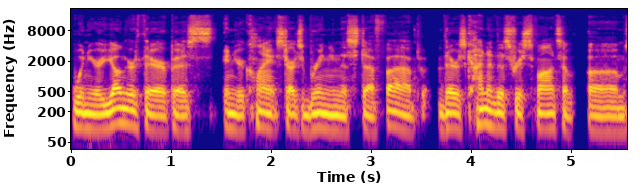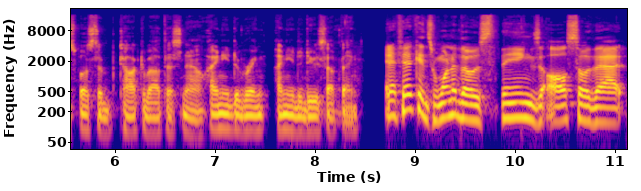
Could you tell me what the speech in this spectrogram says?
when you're a younger therapist and your client starts bringing this stuff up, there's kind of this response of, uh, I'm supposed to talk about this now. I need to bring, I need to do something. And I feel like it's one of those things also that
